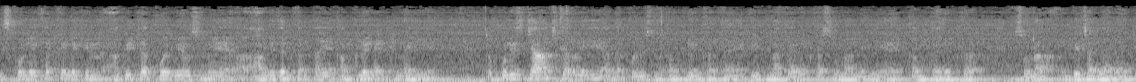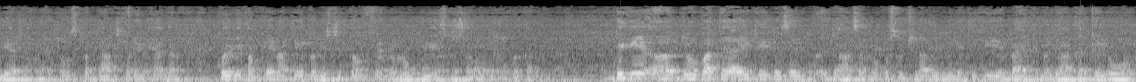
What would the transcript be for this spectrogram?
इसको लेकर के, लेकिन अभी तक कोई भी उसमें आवेदन करता या कंप्लेनेंट नहीं है। तो पुलिस जाँच कर रही है, अगर कोई उसमें कंप्लेन करता है कि इतना कैरेट का सोना नहीं है, कम कैरेट का सोना बेचा जा रहा है, दिया जा रहा है तो उस पर जाँच करेंगे। अगर कोई भी कंप्लेन आती है तो निश्चित तौर पर जो लोग भी इसमें शामिल हैं, उन पर कार्रवाई देखिए जो बातें आई थी, जैसे जहाँ से हम लोग को सूचना भी मिली थी कि ये बैंक में जा करके लोन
